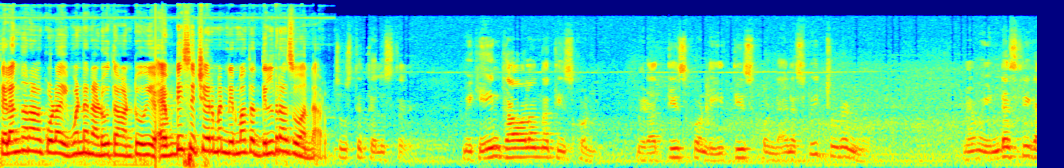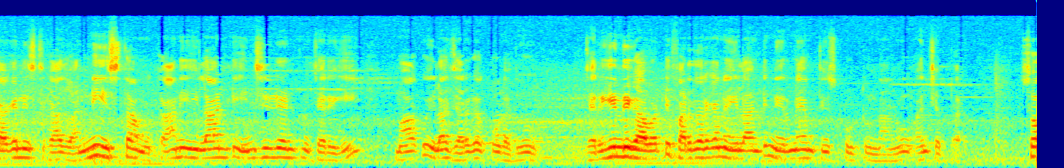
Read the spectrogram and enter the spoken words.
తెలంగాణలో కూడా ఇవ్వండి అని అడుగుతా అంటూ ఎఫ్డీసీ చైర్మన్ నిర్మాత దిల్ రాజు అన్నారు. చూస్తే తెలుస్తుంది మీకు ఏం కావాలన్నా తీసుకోండి. మీరు అది తీసుకోండి ఇది తీసుకోండి. ఆయన స్పీచ్ చూడండి మేము ఇండస్ట్రీకి అగనిస్ట్ కాదు. అన్నీ ఇస్తాము. కానీ ఇలాంటి ఇన్సిడెంట్లు జరిగి మాకు ఇలా జరగకూడదు. జరిగింది కాబట్టి ఫర్దర్గా నేను ఇలాంటి నిర్ణయం తీసుకుంటున్నాను అని చెప్పారు. సో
